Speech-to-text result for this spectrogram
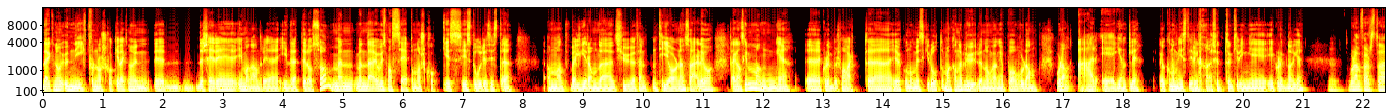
er ikke noe unikt for norsk hockey. Det, noe, det skjer i, i, mange andre idretter også, men, men, det er jo hvis man ser på norsk hockeys historie siste om man velger om det er 20-15-10 årene, så er det jo det er ganske mange eh, klubber som har vært eh, i økonomisk rot. og Man kan jo lure noen ganger på hvordan, hvordan er egentlig økonomistyringa rundt omkring i, i Klubb-Norge. Mm. Hvordan føles det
